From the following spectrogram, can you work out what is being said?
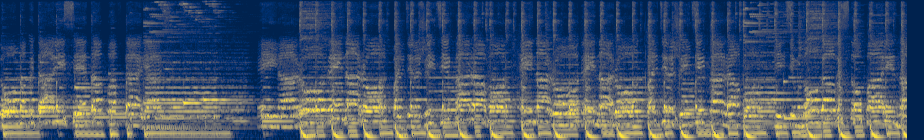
дома пытались это повторять. Эй, народ, эй, народ, поддержите хоровод. Эй, народ, эй, народ, поддержите хоровод. Дети много выступали, на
